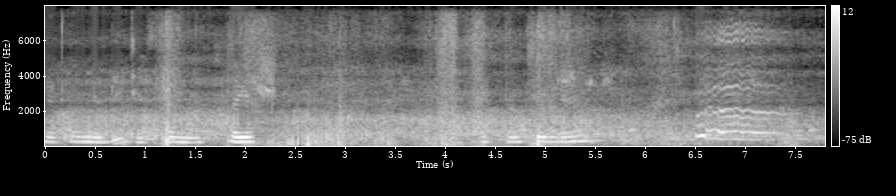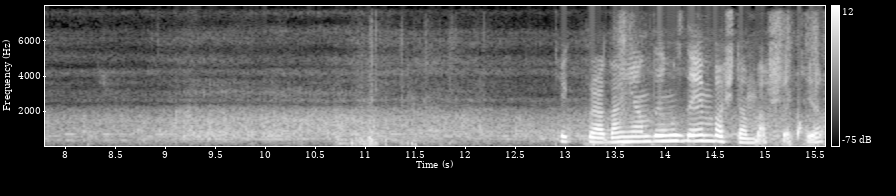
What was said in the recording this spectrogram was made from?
Reklam izleyeceğiz hemen. hayır. Reklam şeylerini. Tekrardan yandığımızda en baştan başlatıyor.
